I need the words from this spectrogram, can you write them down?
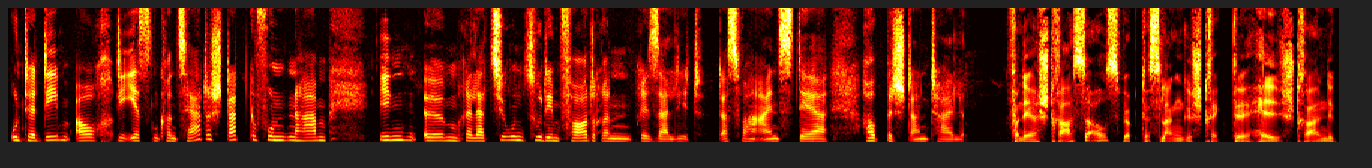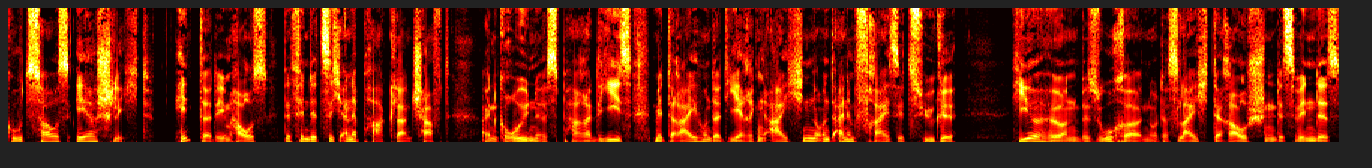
unter dem auch die ersten Konzerte stattgefunden haben, in ähm, Relation zu dem vorderen Resalit. Das war eins der Hauptbestandteile. Von der Straße aus wirkt das langgestreckte, hell strahlende Gutshaus eher schlicht. Hinter dem Haus befindet sich eine Parklandschaft, ein grünes Paradies mit 300-jährigen Eichen und einem Freisitzhügel. Hier hören Besucher nur das leichte Rauschen des Windes,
